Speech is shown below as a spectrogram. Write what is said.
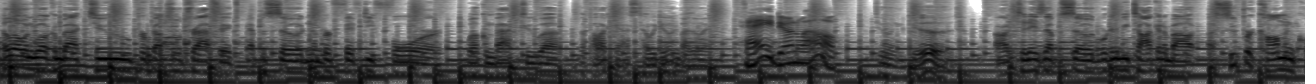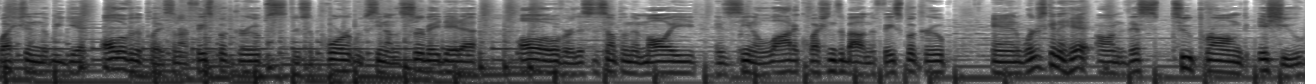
Hello and welcome back to Perpetual Traffic, episode number 54. Welcome back to uh, the podcast. How we doing, by the way? Hey, doing well. Doing good. On today's episode, we're going to be talking about a super common question that we get all over the place in our Facebook groups, through support, we've seen on the survey data, all over. This is something that Molly has seen a lot of questions about in the Facebook group. And we're just going to hit on this two pronged issue.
